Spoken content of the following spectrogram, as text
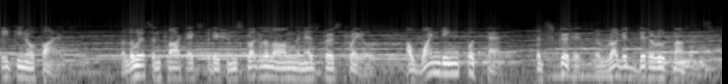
1805. The Lewis and Clark expedition struggled along the Nez Perce Trail, a winding footpath that skirted the rugged Bitterroot Mountains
